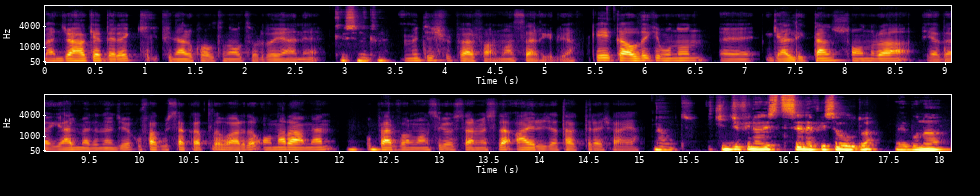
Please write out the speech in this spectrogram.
bence hak ederek final koltuğuna oturdu. Yani Kesinlikle. müthiş bir performans sergiliyor. Ki kaldı ki bunun e, geldikten sonra ya da gelmeden önce ufak bir sakatlığı vardı. Ona rağmen bu performansı göstermesi de ayrıca takdire şayan. Evet. İkinci finalist ise Nefise oldu. Ve bunu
